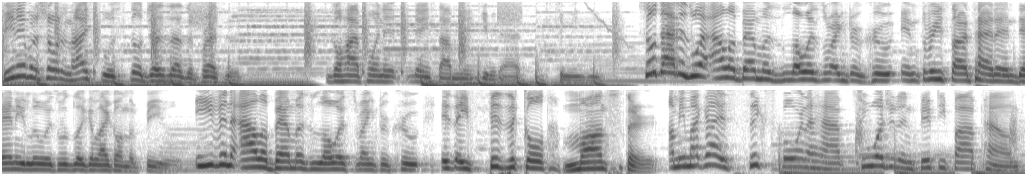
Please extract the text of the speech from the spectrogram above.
being able to show it in high school is still just as impressive. Go high point it. They ain't stopping me. Give me that. It's too easy. So that is what Alabama's lowest ranked recruit in three-star tight end Danny Lewis was looking like on the field. Even Alabama's lowest ranked recruit is a physical monster. I mean, my guy is 6'4 and a half, 255 pounds,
